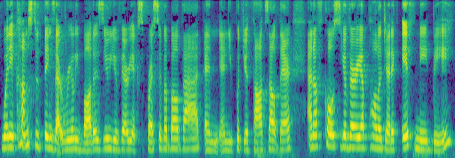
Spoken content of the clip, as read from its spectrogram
when it comes to things that really bothers you, you're very expressive about that, and and you put your thoughts out there. And of course, you're very apologetic if need be.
